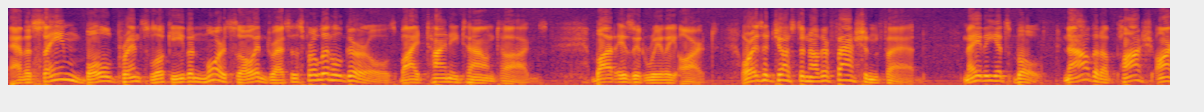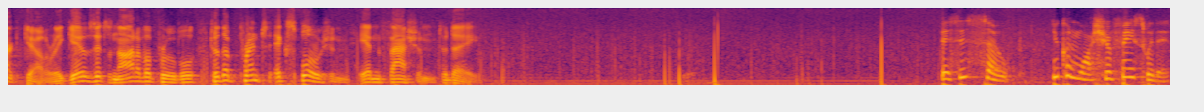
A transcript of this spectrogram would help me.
And the same bold prints look even more so in dresses for little girls by Tiny Town Togs. But is it really art? Or is it just another fashion fad? Maybe it's both. Now that a posh art gallery gives its nod of approval to the print explosion in fashion today. This is soap. You can wash your face with it.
